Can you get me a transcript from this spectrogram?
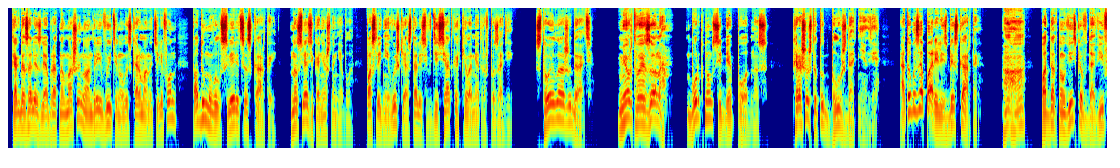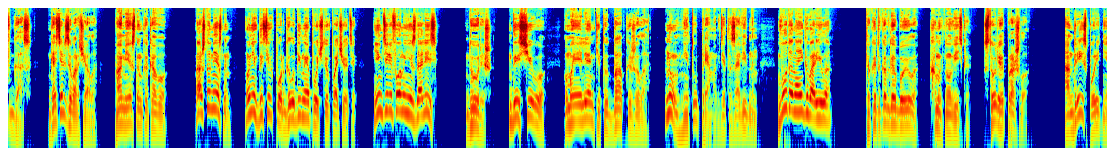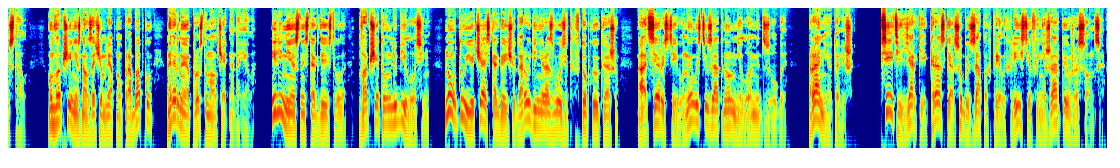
Когда залезли обратно в машину, Андрей вытянул из кармана телефон, подумывал свериться с картой. Но связи, конечно, не было. Последние вышки остались в десятках километров позади. Стоило ожидать. «Мертвая зона», — буркнул себе под нос. «Хорошо, что тут блуждать негде. А то бы запарились без карты». «Ага», — поддакнул Витька, вдавив газ. Газель заворчала. «А местным каково?» «А что местным? У них до сих пор голубиная почта в почете. Им телефоны не сдались». «Дуришь». «Да из чего? У моей Ленки тут бабка жила. Ну, не тут прямо, где-то завидным. Вот она и говорила». «Так это когда было?» — хмыкнул Витька. «Сто лет прошло». Андрей спорить не стал. Он вообще не знал, зачем ляпнул про бабку, наверное, просто молчать надоело. Или местность так действовала. Вообще-то он любил осень. Ну, ту ее часть, когда еще дороги не развозит в топкую кашу, а от серости и унылости за окном не ломит зубы. Раннюю, то бишь. Все эти яркие краски, особый запах прелых листьев и не жаркое уже солнце.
